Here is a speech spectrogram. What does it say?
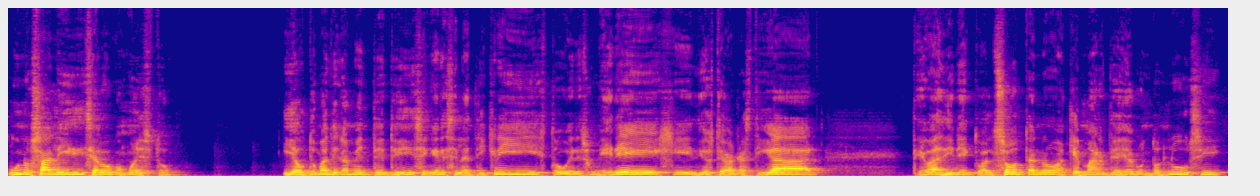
uno sale y dice algo como esto, y automáticamente te dicen eres el anticristo, eres un hereje, Dios te va a castigar, te vas directo al sótano a quemarte allá con Don Lucy.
